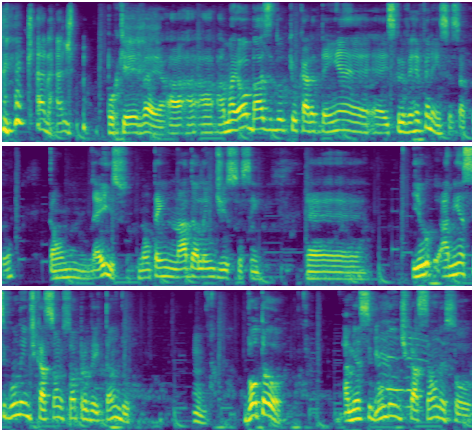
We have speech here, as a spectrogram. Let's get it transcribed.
Caralho. Porque, velho, a, a, a maior base do que o cara tem é, é escrever referências, sacou? Então, é isso. Não tem nada além disso, assim. É... E o, a minha segunda indicação, só aproveitando. Hum. Voltou! A minha segunda indicação, Nestor,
